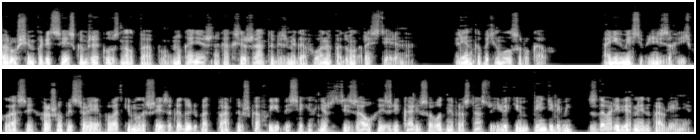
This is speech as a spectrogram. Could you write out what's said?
Орущем полицейском Жека узнал папу. Ну, конечно, как сержанту без мегафона, подумал растерянно. Ленка потянулась в рукав. Они вместе принялись заходить в классы, хорошо представляя повадки малышей, заглядывали под парты, в шкафы, без всяких нежностей за ухо, извлекали свободное пространство и легкими пенделями задавали верное направление.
